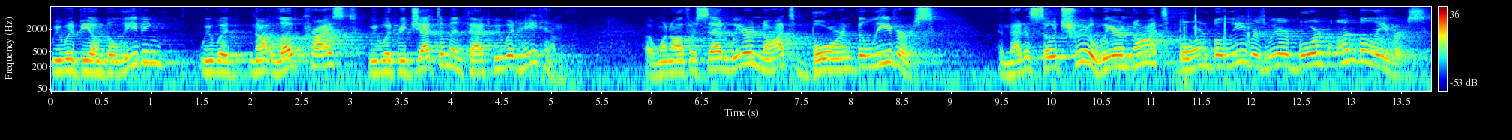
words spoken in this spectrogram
we would be unbelieving, we would not love Christ, we would reject Him, in fact, we would hate Him. Uh, one author said, We are not born believers. And that is so true. We are not born believers, we are born unbelievers.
